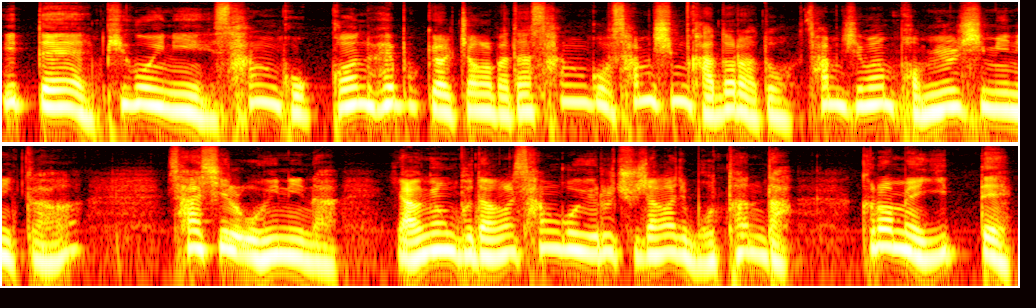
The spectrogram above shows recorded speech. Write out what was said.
이때 피고인이 상고권 회복 결정을 받아 상고 3심 가더라도 3심은 법률심이니까 사실 오인이나 양형 부당을 상고유로 주장하지 못한다. 그러면 이때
